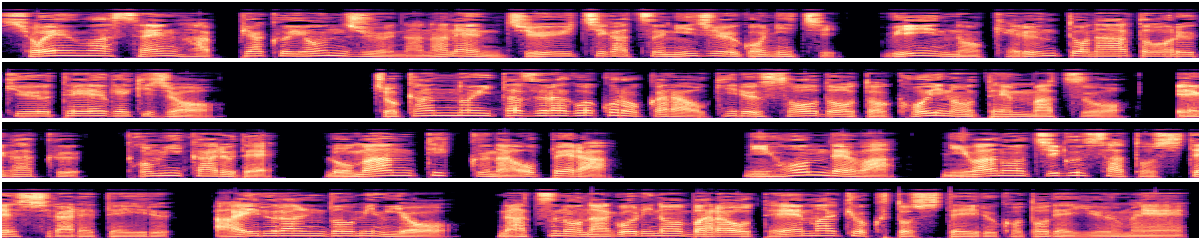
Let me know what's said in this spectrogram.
初演は1847年11月25日、ウィーンのケルントナートール宮廷劇場。助監のいたずら心から起きる騒動と恋の顛末を描くコミカルでロマンティックなオペラ。日本では庭のちぐさとして知られているアイルランド民謡、夏の名残のバラをテーマ曲としていることで有名。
